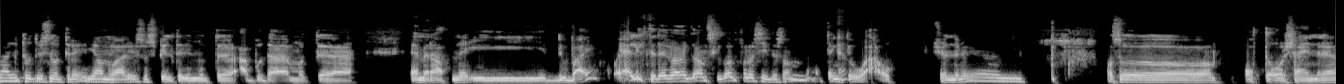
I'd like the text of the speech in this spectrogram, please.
var det 2003? I januar så spilte vi mot eh, Abu Dhabi, mot eh, Emiratene i Dubai. Og jeg likte det ganske godt, for å si det sånn. Jeg tenkte wow, skjønner du? Og så åtte år seinere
